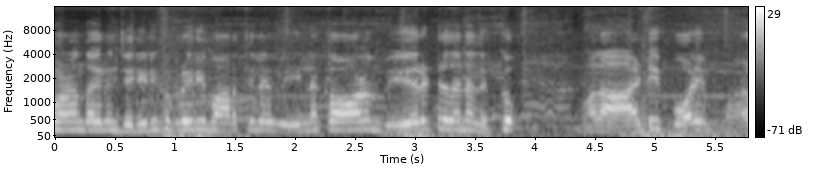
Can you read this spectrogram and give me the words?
മഴ എന്തായാലും ജനുവരി ഫെബ്രുവരി മാർച്ചിൽ വീടിനെക്കാളും വേറിട്ട് തന്നെ നിൽക്കും നല്ല അടിപൊളി മഴ.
